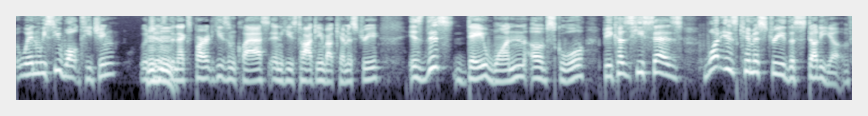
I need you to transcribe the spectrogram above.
when we see Walt teaching, which Mm-hmm. is the next part, he's in class and he's talking about chemistry. Is this day one of school? Because he says, What is chemistry the study of?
